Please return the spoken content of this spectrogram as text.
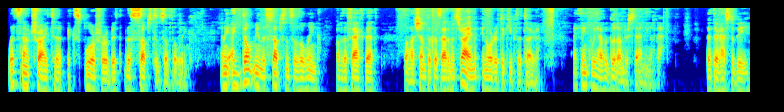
let's now try to explore for a bit the substance of the link. I mean, I don't mean the substance of the link of the fact that, well, Hashem took us out of Mitzrayim in order to keep the Torah. I think we have a good understanding of that. That there has to be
